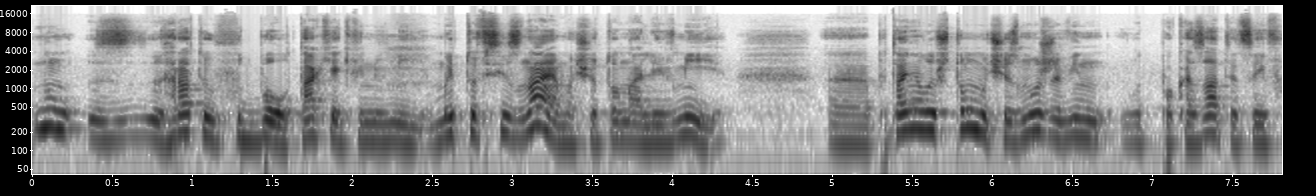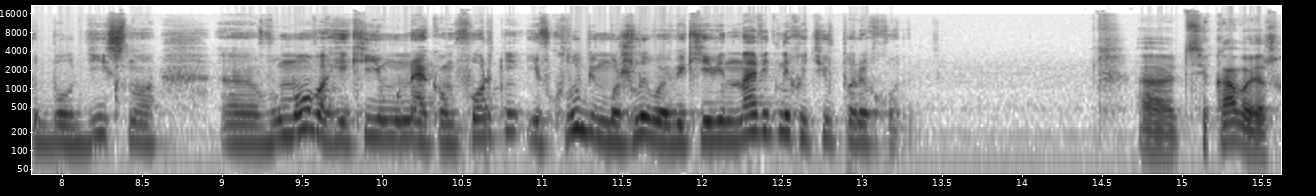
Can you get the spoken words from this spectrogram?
ну, Грати в футбол так, як він вміє. Ми то всі знаємо, що Тоналі вміє. Е, питання лише в тому, чи зможе він от, показати цей футбол дійсно е, в умовах, які йому некомфортні, і в клубі, можливо, в який він навіть не хотів переходити. Е, цікаво, я ж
